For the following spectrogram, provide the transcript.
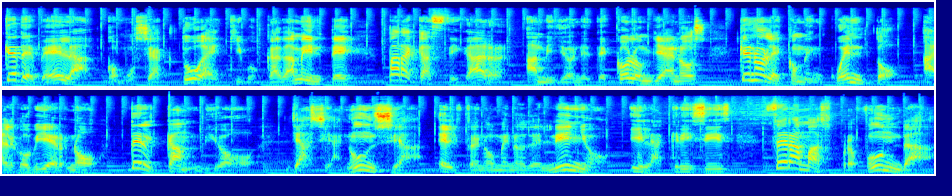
que devela cómo se actúa equivocadamente para castigar a millones de colombianos que no le comen cuento al gobierno del cambio. Ya se anuncia el fenómeno del niño y la crisis será más profunda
